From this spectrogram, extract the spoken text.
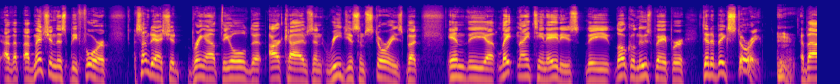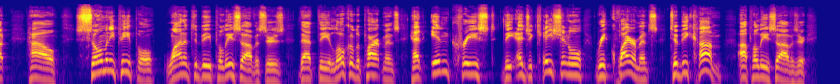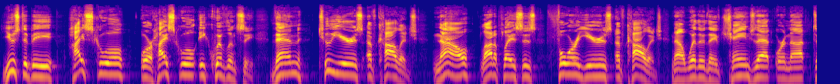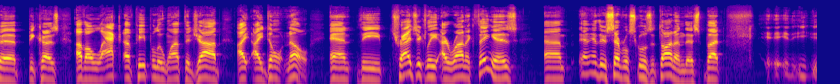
I've, I've mentioned this before someday I should bring out the old uh, archives and read you some stories. But in the uh, late 1980s, the local newspaper did a big story about how so many people wanted to be police officers that the local departments had increased the educational requirements to become a police officer. Used to be high school or high school equivalency, then two years of college now, a lot of places, four years of college. Now, whether they've changed that or not uh, because of a lack of people who want the job, I, I don't know. And the tragically ironic thing is, um, and there's several schools of thought on this, but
